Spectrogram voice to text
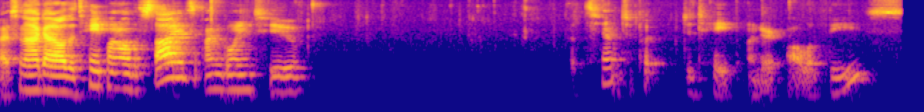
Alright, so now I got all the tape on all the sides. I'm going to attempt to put the tape under all of these.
